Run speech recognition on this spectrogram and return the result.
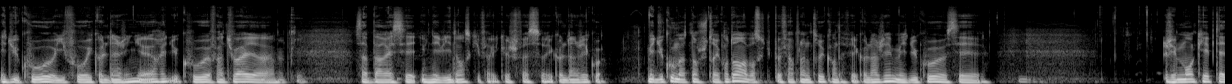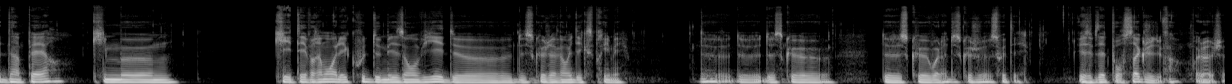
Et du coup, il faut école d'ingénieur et du coup, enfin, tu vois, ça paraissait une évidence qu'il fallait que je fasse école d'ingé, quoi. Mais du coup, maintenant, je suis très content hein, parce que tu peux faire plein de trucs quand t'as fait école d'ingé, mais du coup, c'est. J'ai manqué peut-être d'un père qui me. Qui était vraiment à l'écoute de mes envies et de, de ce que j'avais envie d'exprimer. De, de, de ce que. de ce que, voilà, de ce que je souhaitais. Et c'est peut-être pour ça que j'ai. Enfin, voilà, je-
